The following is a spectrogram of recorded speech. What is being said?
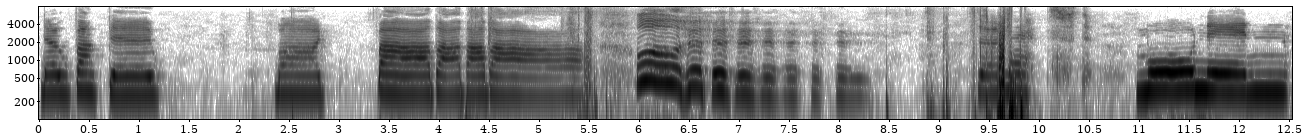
No, thank you. Bye. Ba ba ba ba. Oh, the next morning.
